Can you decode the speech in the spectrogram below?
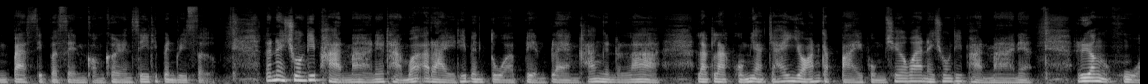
70-80%ของ currency ที่เป็น reserve แล้วในช่วงที่ผ่านมาเนี่ยถามว่าอะไรที่เป็นตัวเปลี่ยนแปลงค่าเงินดอลลาร์หลักๆ ผมอยากจะให้ย้อนกลับไป ผมเชื่อว่าในช่วงที่ผ่านมาเนี่ยเรื่องื่องหัว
